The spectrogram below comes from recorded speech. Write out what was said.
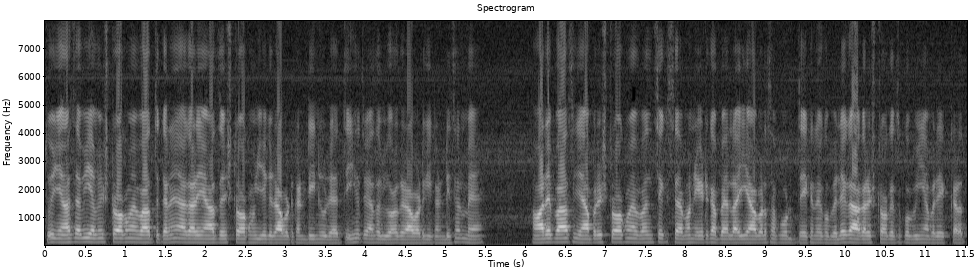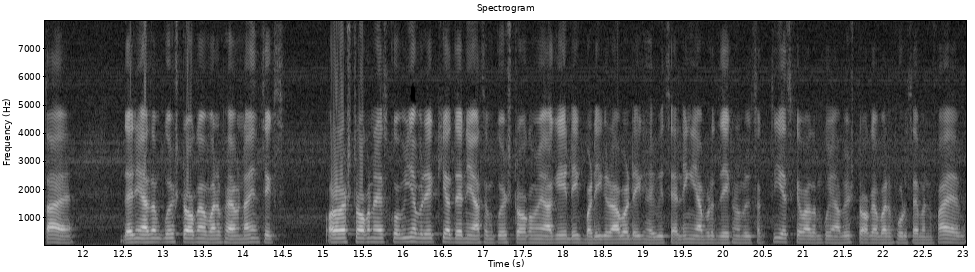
तो यहाँ से अभी हम स्टॉक में बात करें, अगर यहाँ से स्टॉक में ये गिरावट कंटिन्यू रहती है तो यहाँ से और गिरावट की कंडीशन में हमारे पास यहाँ पर स्टॉक में वन सिक्स सेवन एट का पहला यहाँ पर सपोर्ट देखने को मिलेगा, अगर स्टॉक इसको भी यहाँ ब्रेक करता है। देन यहाँ से हमको स्टॉक में वन फाइव नाइन सिक्स और अगर स्टॉक ने इसको भी यहाँ ब्रेक किया देन यहाँ से हमको स्टॉक में आगे एक बड़ी गिरावट, एक हैवी सेलिंग यहाँ पर देखने मिल सकती है। इसके बाद हमको यहाँ पर स्टॉक है वन फोर सेवन फाइव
